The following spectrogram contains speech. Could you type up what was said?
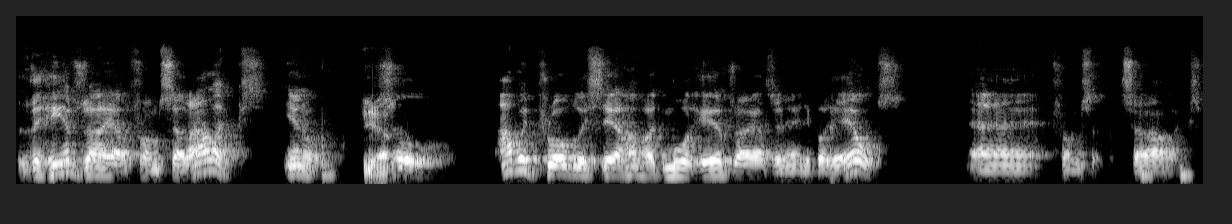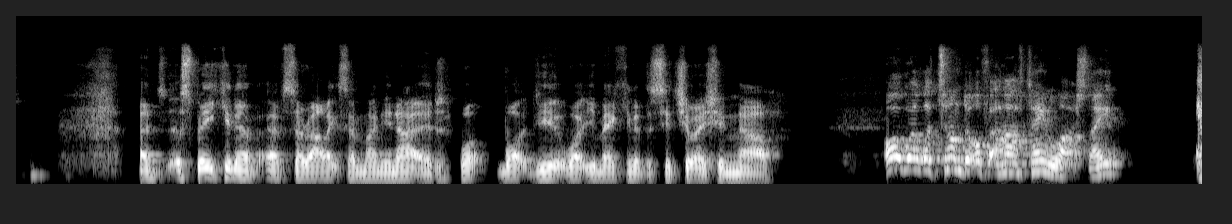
the hairdryer from Sir Alex. You know, yeah. so I would probably say I have had more hairdryers than anybody else uh, from Sir Alex. And speaking of, of, Sir Alex and Man United, what what do you what are you making of the situation now? Oh well, I turned it off at half time last night.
